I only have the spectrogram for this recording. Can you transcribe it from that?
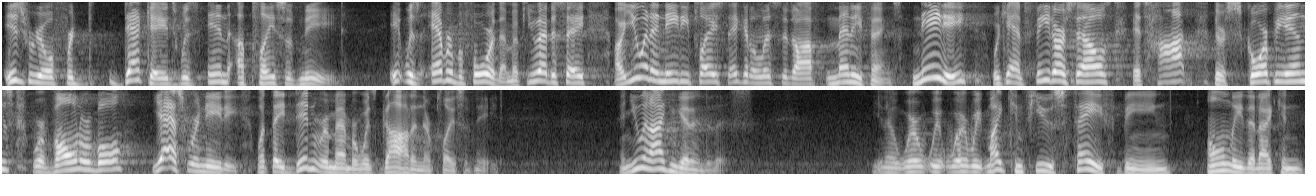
Israel, for decades, was in a place of need. It was ever before them. If you had to say, Are you in a needy place? they could have listed off many things. Needy, we can't feed ourselves, it's hot, there's scorpions, we're vulnerable. Yes, we're needy. What they didn't remember was God in their place of need. And you and I can get into this. You know, where we, where we might confuse faith being only that I can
